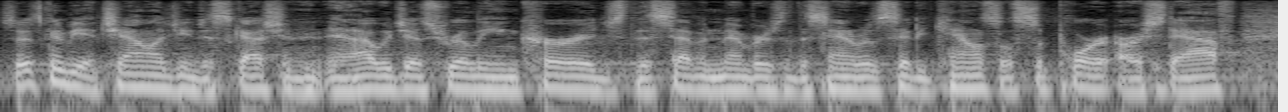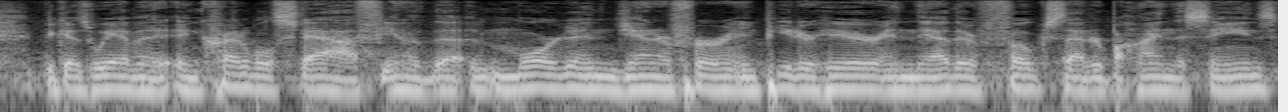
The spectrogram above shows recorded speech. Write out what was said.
So it's going to be a challenging discussion, and I would just really encourage the seven members of the Santa Rosa City Council support our staff because we have an incredible staff. You know, the Morgan, Jennifer, and Peter here, and the other folks that are behind the scenes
